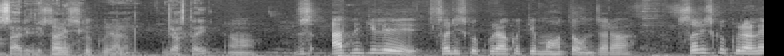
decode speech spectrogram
शारीरिक कुरा। जस्तै। जस आत्मिकीले शरीरको कुराको के महत्त्व हुन्छ र शरीरको कुराले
